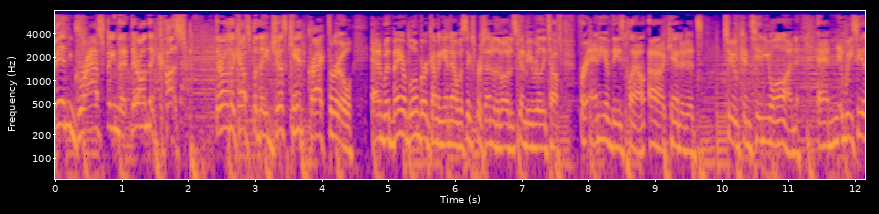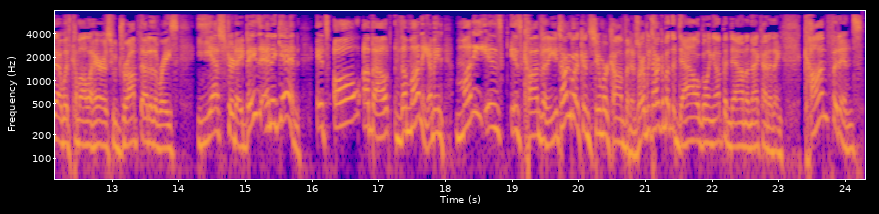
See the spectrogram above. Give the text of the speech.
been grasping that they're on the cusp. They're on the cusp, but they just can't crack through. And with Mayor Bloomberg coming in now with 6% of the vote, it's going to be really tough for any of these clown, uh, candidates to continue on. And we see that with Kamala Harris, who dropped out of the race yesterday. And again, it's all about the money. I mean, money is, is confident. You talk about consumer confidence, right? We talk about the Dow going up and down and that kind of thing. Confidence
